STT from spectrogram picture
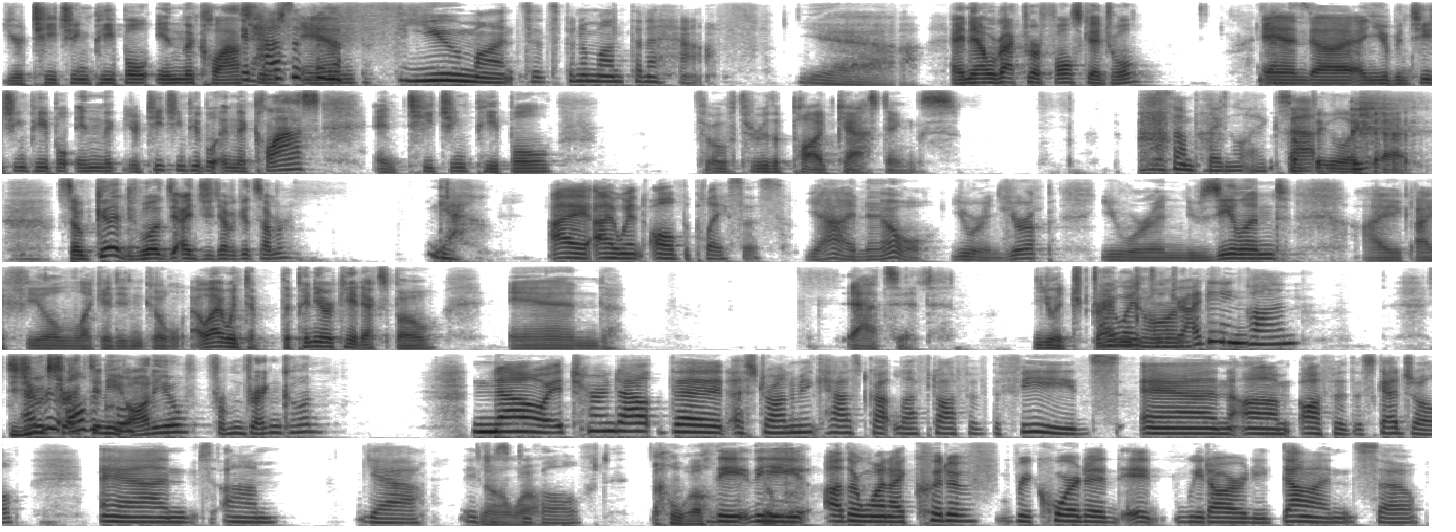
You're teaching people in the It classrooms, hasn't been a few months. It's been a month and a half. yeah, and now we're back to our fall schedule. Yes. And uh, and you've been teaching people in the you're teaching people in the class and teaching people through through the podcastings, Something like something that. like that. So good. Well, did you have a good summer? Yeah. I, I went all the places. Yeah, I know. You were in Europe. You were in New Zealand. I I feel like I didn't go. Oh, I went to the Penny Arcade Expo, and that's it. You went to I went Con. to Dragon Con. Did you every- extract any cool- audio from Dragon Con? No, it turned out that Astronomy Cast got left off of the feeds and um, off of the schedule, and um, yeah, it Oh, just well. devolved. Oh well. The no the other one I could have recorded it we'd already done, so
